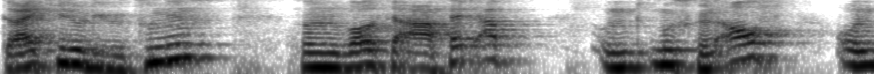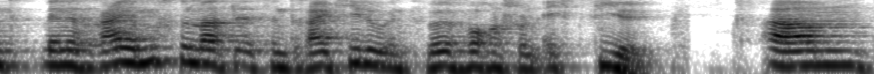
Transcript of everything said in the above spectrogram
drei Kilo, die du zunimmst, sondern du baust ja A Fett ab und Muskeln auf. Und wenn das reine Muskelmasse ist, sind drei Kilo in zwölf Wochen schon echt viel. Ähm,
